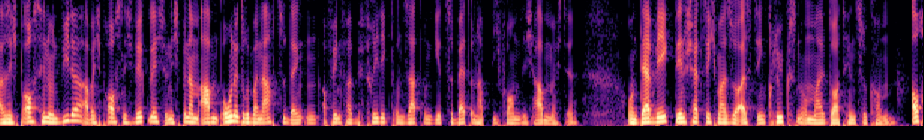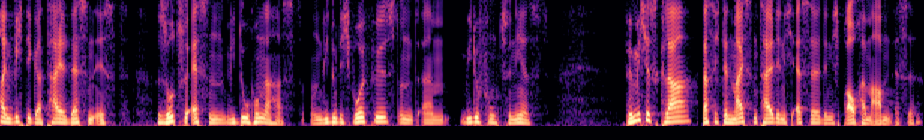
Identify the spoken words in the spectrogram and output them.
Also ich brauche es hin und wieder, aber ich brauche es nicht wirklich und ich bin am Abend, ohne drüber nachzudenken, auf jeden Fall befriedigt und satt und gehe zu Bett und habe die Form, die ich haben möchte. Und der Weg, den schätze ich mal so als den klügsten, um mal dorthin zu kommen. Auch ein wichtiger Teil dessen ist, so zu essen, wie du Hunger hast und wie du dich wohlfühlst und ähm, wie du funktionierst. Für mich ist klar, dass ich den meisten Teil, den ich esse, den ich brauche, am Abend esse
